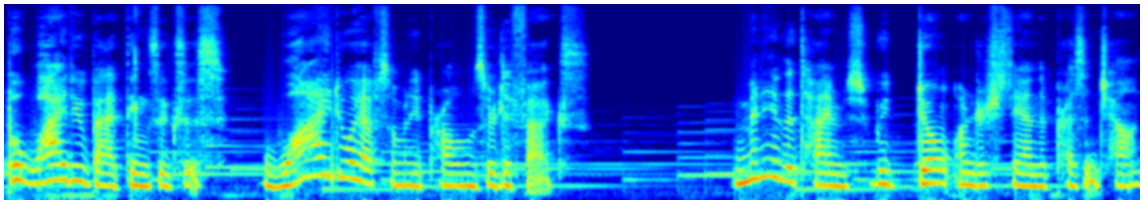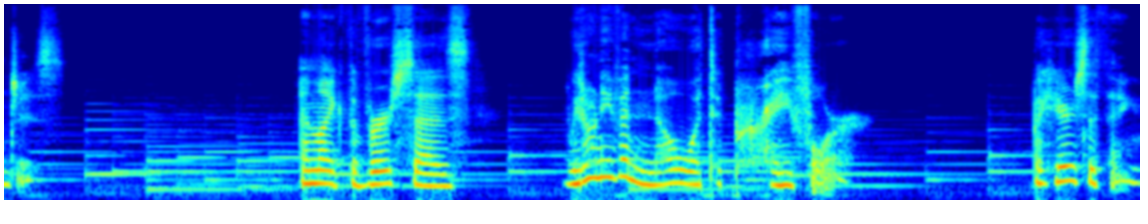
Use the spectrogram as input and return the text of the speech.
but why do bad things exist? Why do I have so many problems or defects? Many of the times we don't understand the present challenges. And like the verse says, we don't even know what to pray for. But here's the thing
